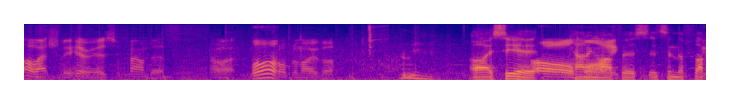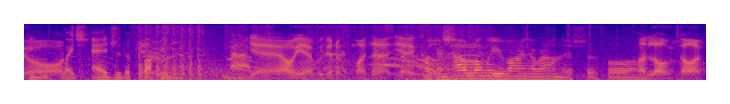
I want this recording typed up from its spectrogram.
Oh, actually, here it is. I found it. Alright. What? Problem over. Oh, I see it. Oh Counting my office. It's in the fucking God. like edge of the fucking map. Yeah. Oh yeah, we're gonna find that. Yeah, of Fucking, course. how long were you running around this shit for? A long time.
